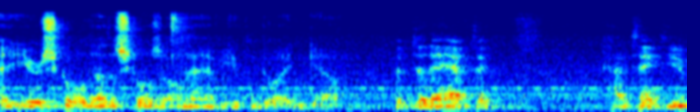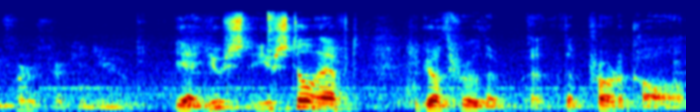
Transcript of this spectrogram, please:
at your school that other schools don't have, you can go ahead and go. But do they have to contact you first, or can you? Yeah, you, s- you still have to go through the, uh, the protocol.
